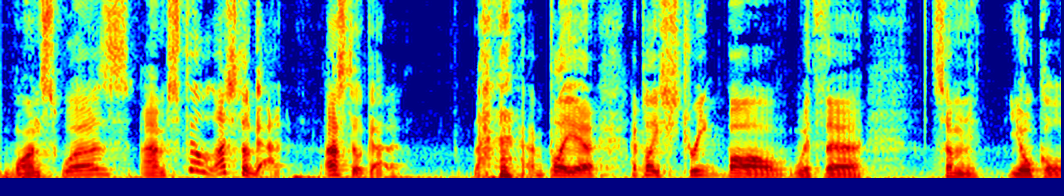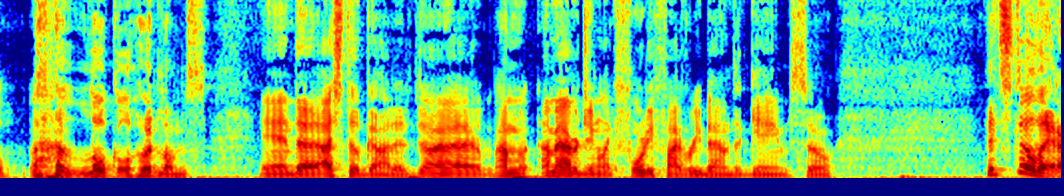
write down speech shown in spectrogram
once was. I'm still I still got it. I still got it. I play I play street ball with uh, some yokel local hoodlums, and uh, I still got it. Uh, I'm I'm averaging like 45 rebounds a game, so it's still there.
